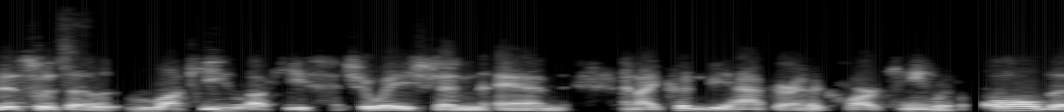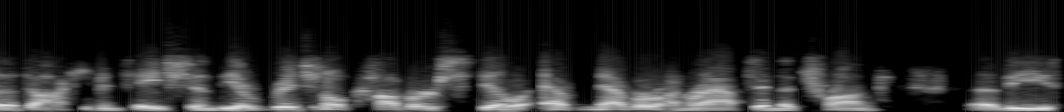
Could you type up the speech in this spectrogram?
This was a lucky, lucky situation, and and I couldn't be happier. And the car came with all the documentation, the original cover still ev- never unwrapped in the trunk. Uh, the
